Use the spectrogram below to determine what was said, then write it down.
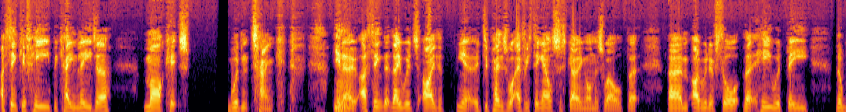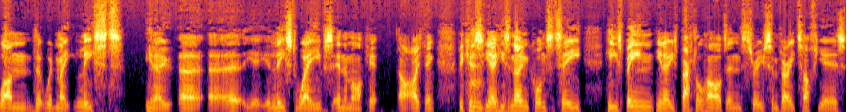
I think if he became leader, markets wouldn't tank. you mm. know, I think that they would either, you know, it depends what everything else is going on as well. But um, I would have thought that he would be the one that would make least you know, uh, uh, least waves in the market. I think because mm. you know he's a known quantity. He's been you know he's battle hardened through some very tough years,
